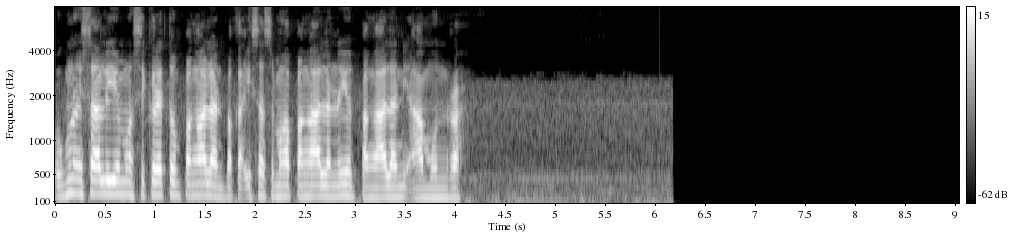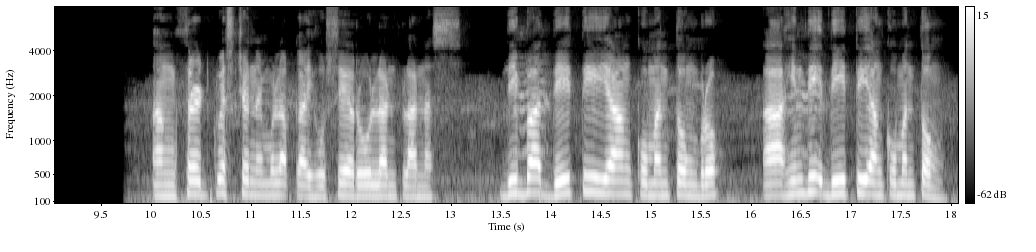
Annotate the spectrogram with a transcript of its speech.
Huwag mo na isali yung mga sikretong pangalan. Baka isa sa mga pangalan na yun, pangalan ni Amon Ra. Ang third question ay mula kay Jose Roland Planas. Di ba deity ang kumantong bro? Ah, hindi deity ang kumantong.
